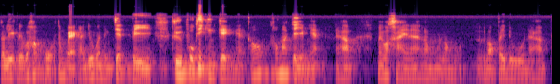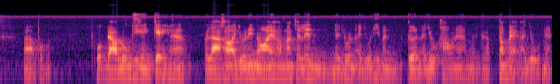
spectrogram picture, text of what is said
ก็เรียกเลยว่าโอ้โหต้องแบกอายุกันถึง 7 ปี คือพวกที่เก่งๆเนี่ยเขาเขามักจะอย่างเงี้ยนะครับ ไม่ว่าใครนะลองลองลองไปดูนะครับพวก พวกดาวรุ่งที่เก่งๆนะเวลาเขาอายุน้อยๆเขามักจะเล่นในรุ่นอายุที่มันเกินอายุเขานะเหมือนกับต้องแบกอายุเนี่ย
